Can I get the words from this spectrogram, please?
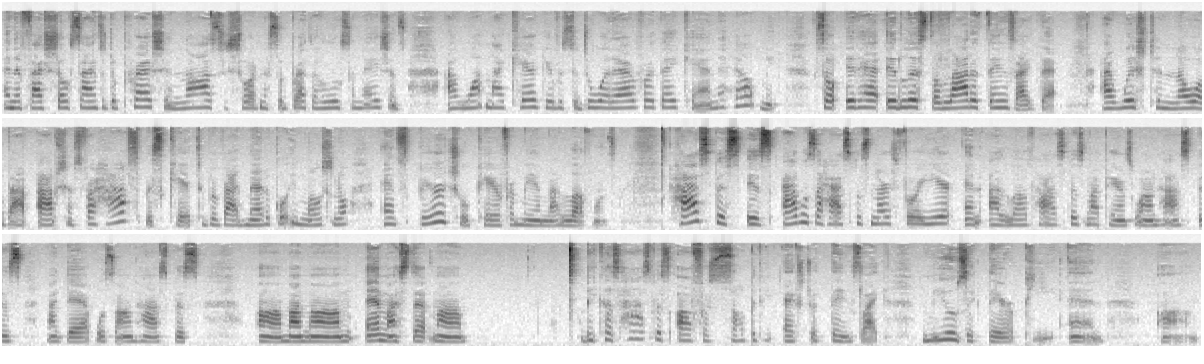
And if I show signs of depression, nausea, shortness of breath, or hallucinations, I want my caregivers to do whatever they can to help me. So it had it lists a lot of things like that. I wish to know about options for hospice care to provide medical, emotional, and spiritual care for me and my loved ones. Hospice is, I was a hospice nurse for a year and I love hospice. My parents were on hospice, my dad was on hospice, uh, my mom and my stepmom because hospice offers so many extra things like music therapy and um,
